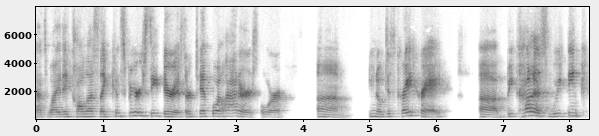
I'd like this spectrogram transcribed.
That's why they call us like conspiracy theorists or tinfoil hatters or, um, you know, just cray cray, uh, because we think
